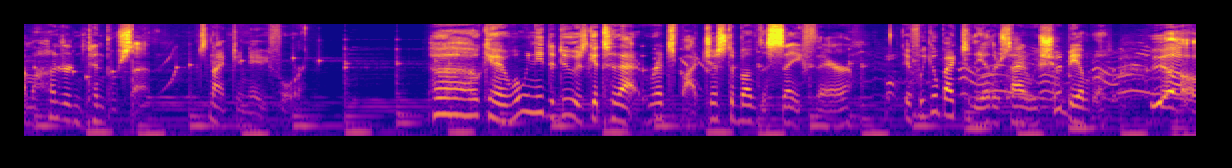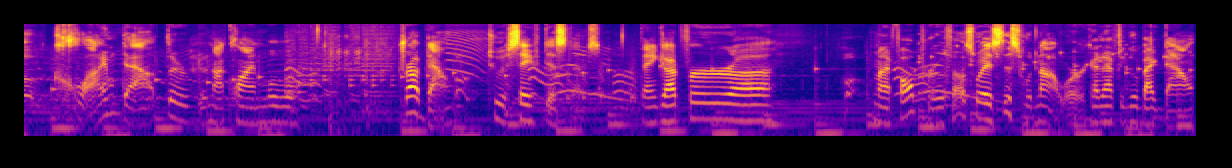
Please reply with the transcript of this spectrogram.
I'm 110%. It's 1984. Uh, okay, what we need to do is get to that red spot just above the safe there. If we go back to the other side, we should be able to yo, climb down. Or not climb, we'll, we'll drop down to a safe distance. Thank God for uh, my fall proof. Elsewise, this would not work. I'd have to go back down.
